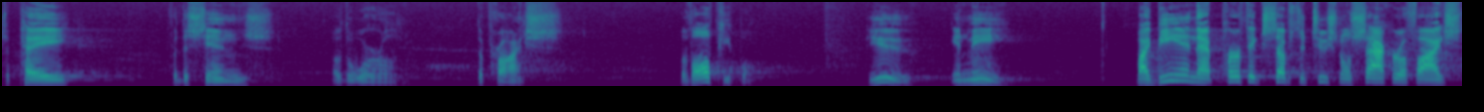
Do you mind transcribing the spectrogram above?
To pay for the sins of the world the price of all people, you and me. By being that perfect substitutional sacrifice,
